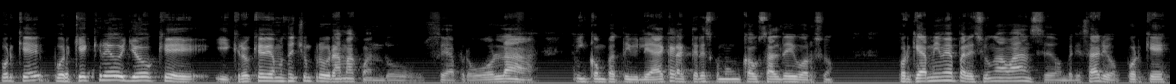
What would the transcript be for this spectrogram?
¿Por qué, ¿Por qué creo yo que, y creo que habíamos hecho un programa cuando se aprobó la incompatibilidad de caracteres como un causal de divorcio? Porque a mí me pareció un avance, don Belisario, porque,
